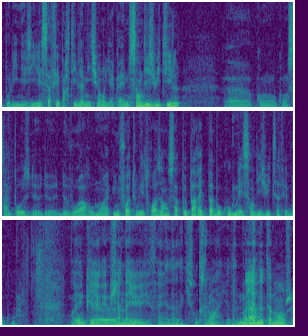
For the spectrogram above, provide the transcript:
Polynésie. Et ça fait partie de la mission. Il y a quand même 118 îles qu'on s'impose de, voir au moins une fois tous les trois ans. Ça peut paraître pas beaucoup, mais 118, ça fait beaucoup et, puis, il y en a eu, il y en a qui sont très loin. Il y, a, notamment, je,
